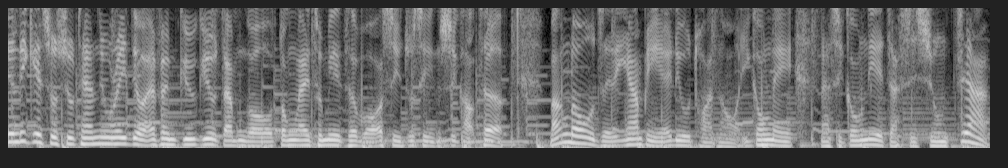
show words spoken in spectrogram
迎你继续收听 New Radio FM 九九点五，Don't Lie to Me 节目，我是主持人史考特。网络有一个影片的流传哦，伊讲呢，若是讲你食是伤食啊，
